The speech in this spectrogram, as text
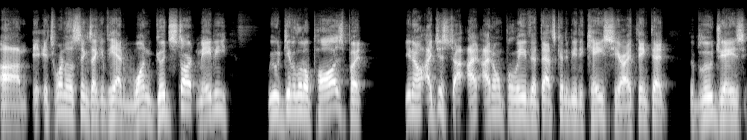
Um, it's one of those things like if he had one good start, maybe we would give a little pause. But you know, I just I, I don't believe that that's going to be the case here. I think that the Blue Jays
